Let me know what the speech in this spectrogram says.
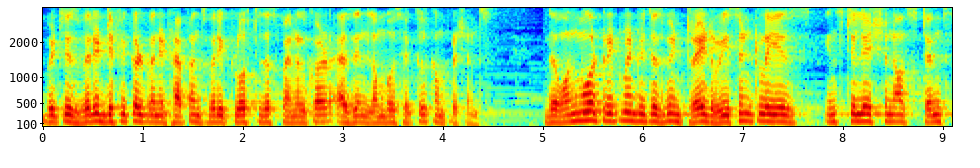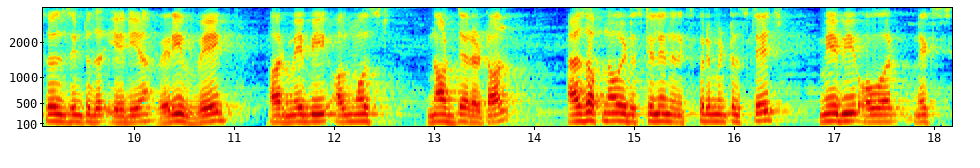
which is very difficult when it happens very close to the spinal cord as in lumbosacral compressions. The one more treatment which has been tried recently is installation of stem cells into the area, very vague or maybe almost not there at all. As of now it is still in an experimental stage, maybe over next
